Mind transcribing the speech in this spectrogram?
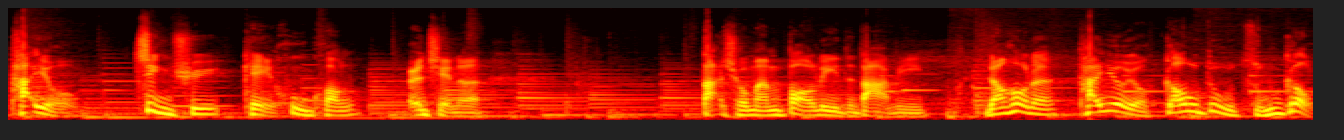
他有禁区可以护框，而且呢，打球蛮暴力的大 V，然后呢，他又有高度足够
